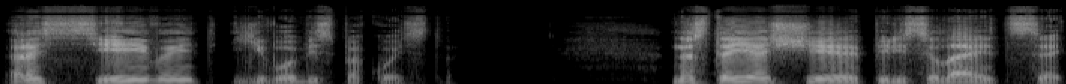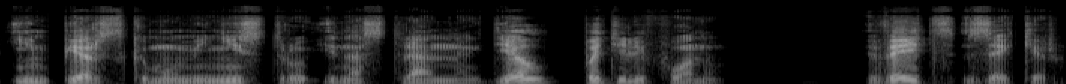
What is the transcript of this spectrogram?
рассеивает его беспокойство. Настоящее пересылается имперскому министру иностранных дел по телефону. Вейтс Зекер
